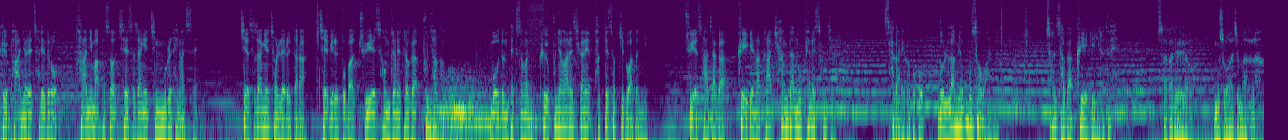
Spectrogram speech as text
그 반열의 차례대로 하나님 앞에서 제사장의 직무를 행할세. 제사장의 전례를 따라 제비를 뽑아 주의 성전에 들어가 분향하고 모든 백성은 그 분향하는 시간에 밖에서 기도하더니 주의 사자가 그에게 나타나 향단 우편에 선지라. 사가랴가 보고 놀라며 무서워하니 천사가 그에게 이르되 사가랴여 무서워하지 말라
